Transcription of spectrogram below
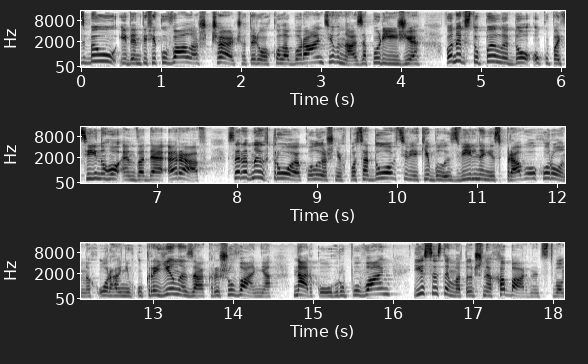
СБУ ідентифікувала ще чотирьох колаборантів на Запоріжжі. Вони вступили до окупаційного МВД РФ. Серед них троє колишніх посадовців, які були звільнені з правоохоронних органів України за кришування наркоугрупувань і систематичне хабарництво.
